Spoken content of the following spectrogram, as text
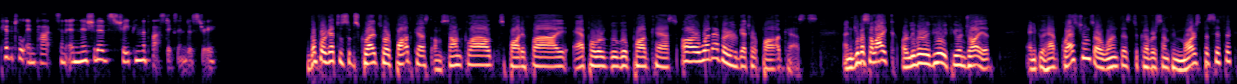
pivotal impacts and initiatives shaping the plastics industry. Don't forget to subscribe to our podcast on SoundCloud, Spotify, Apple or Google Podcasts, or whatever you get your podcasts. And give us a like or leave a review if you enjoy it. And if you have questions or want us to cover something more specific,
